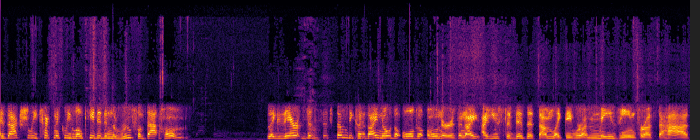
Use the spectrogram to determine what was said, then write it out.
is actually technically located in the roof of that home. Like they're the Hmm. system because I know the old owners and I, I used to visit them like they were amazing for us to have.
